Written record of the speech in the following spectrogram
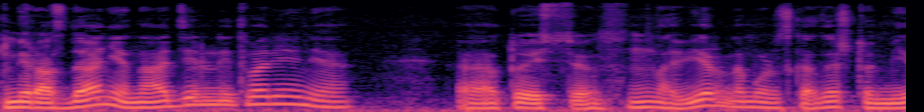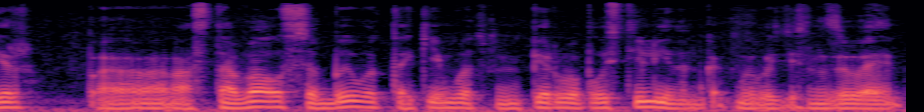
мироздания на отдельные творения. Э, то есть, ну, наверное, можно сказать, что мир э, оставался бы вот таким вот первопластилином, как мы его здесь называем,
